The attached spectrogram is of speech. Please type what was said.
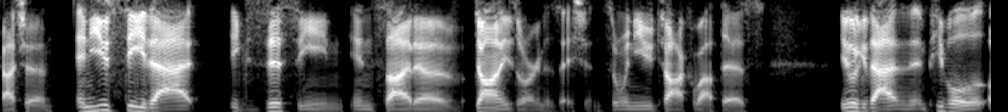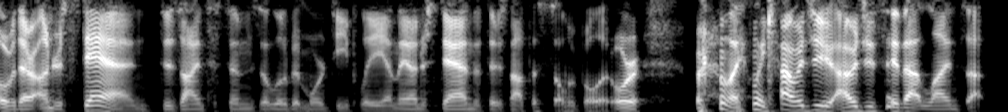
Gotcha. And you see that existing inside of Donnie's organization. So when you talk about this, you look at that and, and people over there understand design systems a little bit more deeply and they understand that there's not this silver bullet or, or like like how would you how would you say that lines up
